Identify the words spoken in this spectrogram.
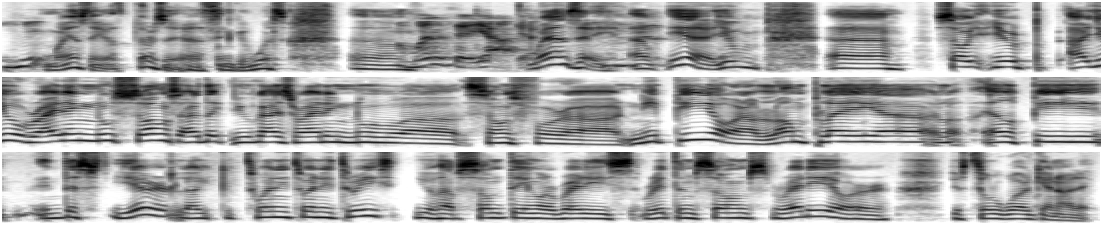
Mhm. Wednesday or Thursday, I think it was. Um, Wednesday, yeah. yeah. Wednesday. Uh, yeah. You. Uh, so you are you writing new songs? Are the, you guys writing new uh, songs for an EP or a long play uh, LP in this year, like 2023? You have something already written songs ready, or you're still working on it?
